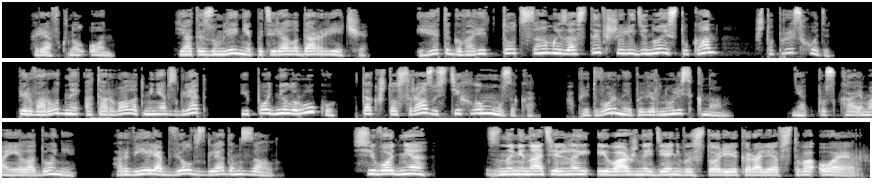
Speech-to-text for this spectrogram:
— рявкнул он. Я от изумления потеряла дар речи. И это говорит тот самый застывший ледяной истукан, что происходит. Первородный оторвал от меня взгляд и поднял руку, так что сразу стихла музыка, а придворные повернулись к нам. Не отпуская моей ладони, Арвель обвел взглядом зал. «Сегодня знаменательный и важный день в истории королевства Оэр»,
